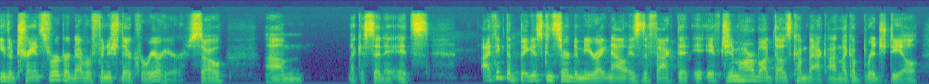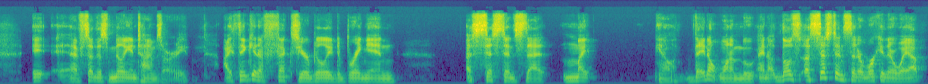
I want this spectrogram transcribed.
either transferred or never finished their career here. So, um, like I said, it's I think the biggest concern to me right now is the fact that if Jim Harbaugh does come back on like a bridge deal, it, I've said this a million times already. I think it affects your ability to bring in assistants that might, you know, they don't want to move. And those assistants that are working their way up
